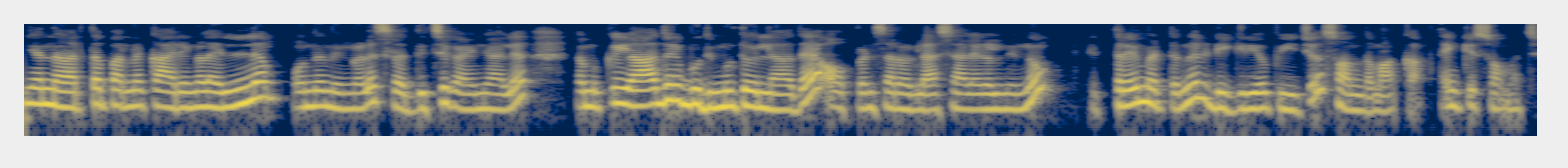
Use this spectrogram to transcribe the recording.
ഞാൻ നേരത്തെ പറഞ്ഞ കാര്യങ്ങളെല്ലാം ഒന്ന് നിങ്ങൾ ശ്രദ്ധിച്ചു കഴിഞ്ഞാൽ നമുക്ക് യാതൊരു ബുദ്ധിമുട്ടും ഇല്ലാതെ ഓപ്പൺ സർവകലാശാലകളിൽ നിന്നും എത്രയും പെട്ടെന്ന് ഒരു ഡിഗ്രിയോ പി ജിയോ സ്വന്തമാക്കാം. താങ്ക് സോ മച്ച്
